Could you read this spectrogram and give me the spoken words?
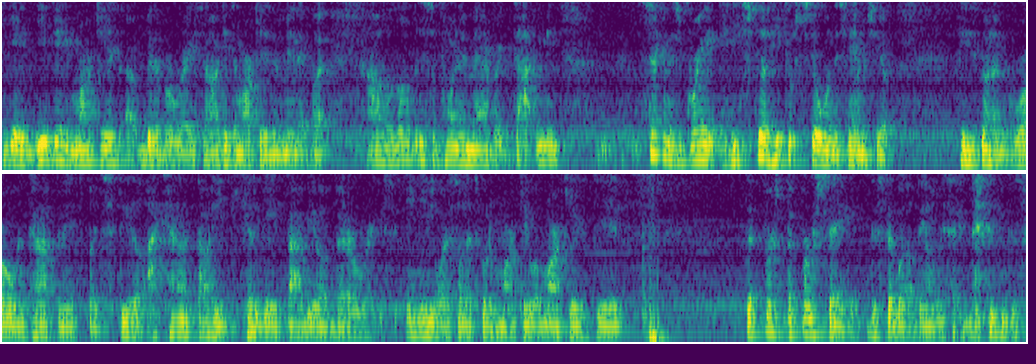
He gave he gave Marquez a bit of a race, and I'll get to Marquez in a minute. But I was a little bit disappointed. Maverick got me. Second is great, and he still he could still win the championship. He's gonna grow in confidence, but still, I kind of thought he could have gave Fabio a better race. And anyway, so let's go to Marquez. What Marquez did, the first the first save, this well, the only save, this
